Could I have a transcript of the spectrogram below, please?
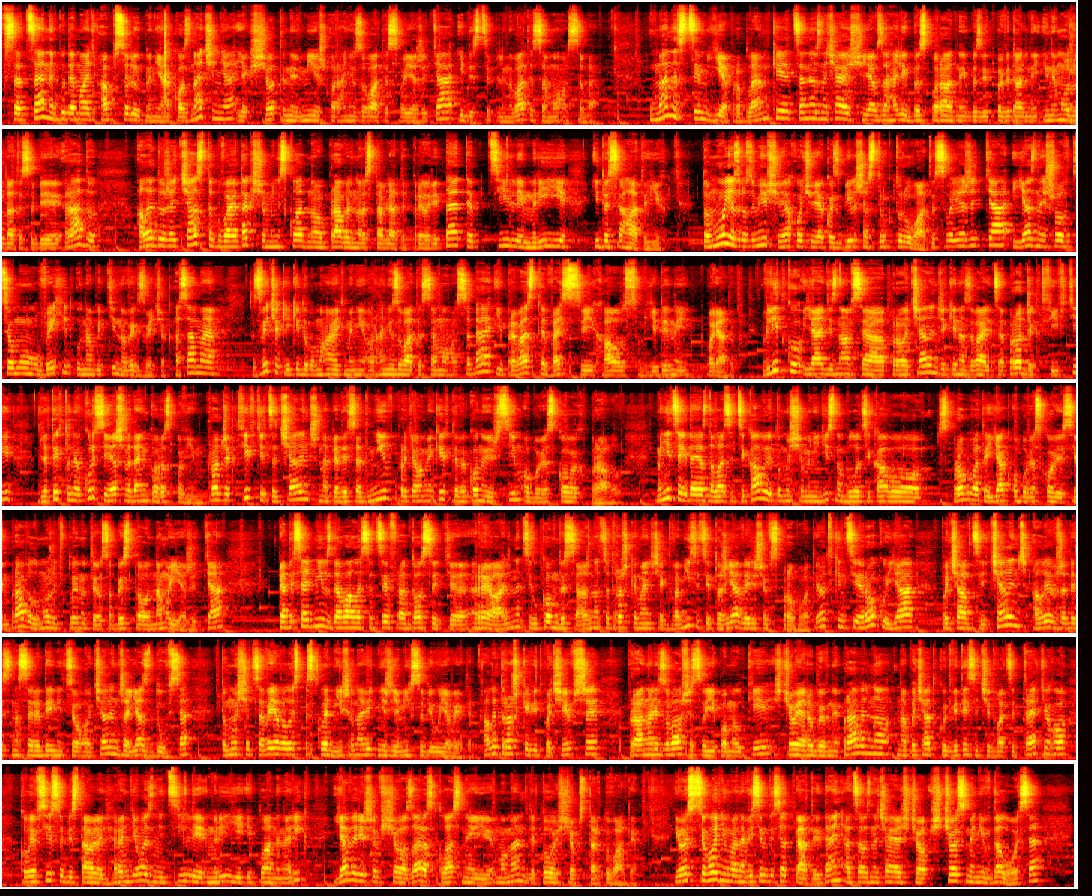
все це не буде мати абсолютно ніякого значення, якщо ти не вмієш організувати своє життя і дисциплінувати самого себе. У мене з цим є проблемки. Це не означає, що я взагалі безпорадний, безвідповідальний і не можу дати собі раду. Але дуже часто буває так, що мені складно правильно розставляти пріоритети, цілі, мрії і досягати їх. Тому я зрозумів, що я хочу якось більше структурувати своє життя, і я знайшов цьому вихід у набутті нових звичок, а саме звичок, які допомагають мені організувати самого себе і привести весь свій хаос в єдиний порядок. Влітку я дізнався про челендж, який називається Project 50. Для тих, хто не в курсі, я швиденько розповім. Project 50 це челендж на 50 днів, протягом яких ти виконуєш 7 обов'язкових правил. Мені ця ідея здалася цікавою, тому що мені дійсно було цікаво спробувати, як обов'язкові 7 правил можуть вплинути особисто на моє життя. 50 днів здавалася цифра досить е, реальна, цілком досяжна. Це трошки менше як 2 місяці, тож я вирішив спробувати. І от в кінці року я почав цей челендж, але вже десь на середині цього челенджа я здувся, тому що це виявилось складніше навіть, ніж я міг собі уявити. Але трошки відпочивши, проаналізувавши свої помилки, що я робив неправильно, на початку 2023-го, коли всі собі ставлять грандіозні цілі, мрії і плани на рік, я вирішив, що зараз класний момент для того, щоб стартувати. І ось сьогодні в мене 85-й день, а це означає, що щось мені вдалося.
